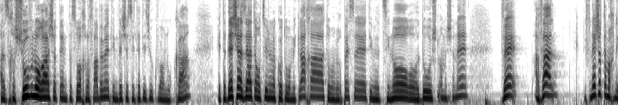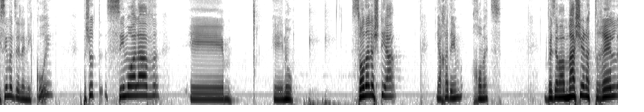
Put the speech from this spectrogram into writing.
אז חשוב נורא שאתם תעשו החלפה באמת עם דשא סינתטי שהוא כבר נוקה. את הדשא הזה אתם רוצים לנקות או במקלחת, או במרפסת, עם צינור או דוש, לא משנה. ו... אבל, לפני שאתם מכניסים את זה לניקוי, פשוט שימו עליו, אה, אה, נו, סודה לשתייה, יחד עם חומץ. וזה ממש ינטרל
